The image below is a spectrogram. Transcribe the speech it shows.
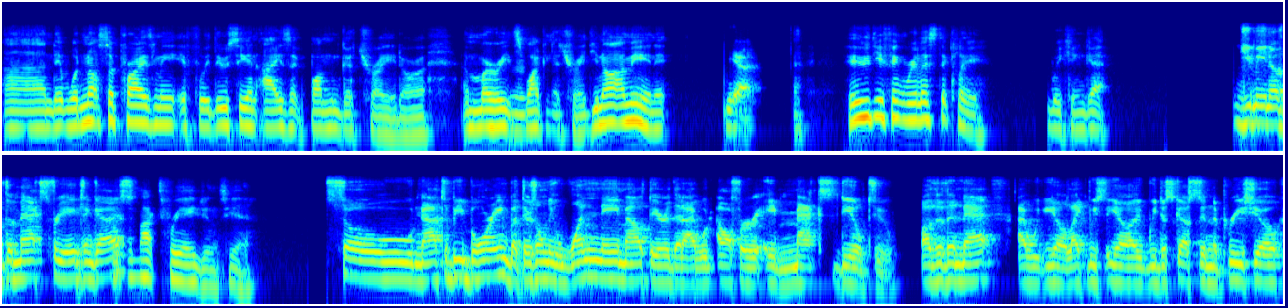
And it would not surprise me if we do see an Isaac Bonga trade or a, a Moritz mm. Wagner trade. You know what I mean? It, yeah. Who do you think realistically we can get? You mean of the max free agent guys? max free agents, yeah. So, not to be boring, but there's only one name out there that I would offer a max deal to. Other than that, I would, you know, like we, you know, we discussed in the pre-show,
